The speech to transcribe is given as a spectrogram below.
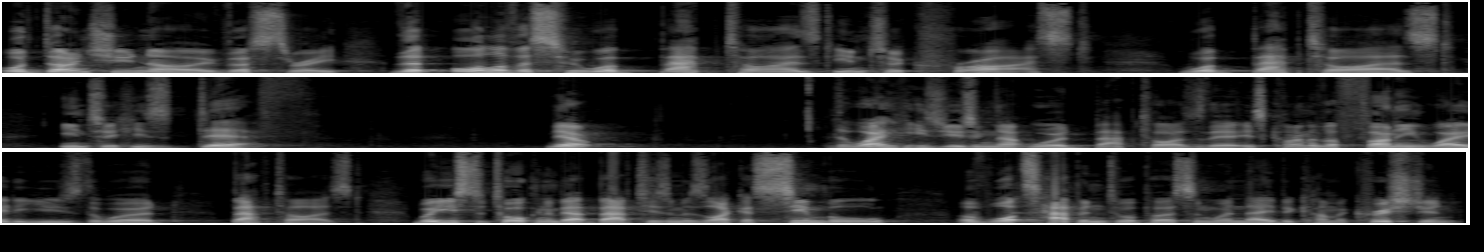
Or don't you know, verse 3, that all of us who were baptized into Christ were baptized into his death? Now, the way he's using that word baptized there is kind of a funny way to use the word baptized. We're used to talking about baptism as like a symbol of what's happened to a person when they become a Christian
